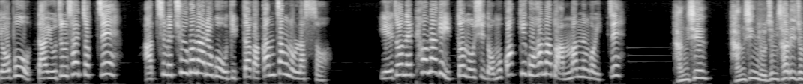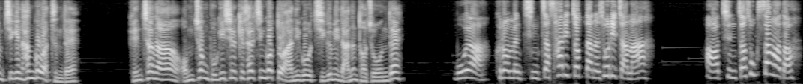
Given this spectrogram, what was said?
여보, 나 요즘 살쪘지? 아침에 출근하려고 옷 입다가 깜짝 놀랐어. 예전에 편하게 입던 옷이 너무 꽉 끼고 하나도 안 맞는 거 있지? 당신? 당신 요즘 살이 좀 찌긴 한 것 같은데. 괜찮아. 엄청 보기 싫게 살찐 것도 아니고 지금이 나는 더 좋은데? 뭐야, 그러면 진짜 살이 쪘다는 소리잖아. 아, 진짜 속상하다.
